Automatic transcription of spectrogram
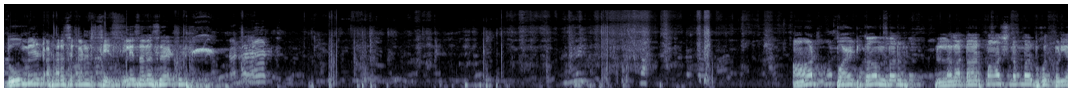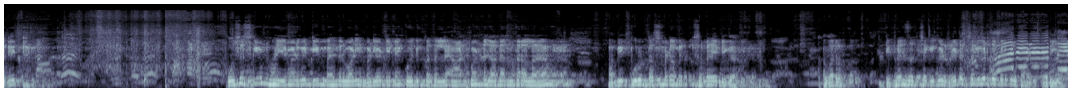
दो मिनट अठारह सेकंड से। समय सेट आठ पॉइंट का अंदर लगातार पाँच नंबर बहुत बढ़िया रेट कोशिश की भाई हमारी टीम महेंद्रवाड़ी बढ़िया टीम है कोई दिक्कत नहीं। आठ पॉइंट में ज़्यादा अंतर है। अभी पूरे दस मिनट में समय ही बिगा अगर डिफेंस अच्छा क्रिकेट रेट अच्छा क्रिकेट तो बिल्कुल करिए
